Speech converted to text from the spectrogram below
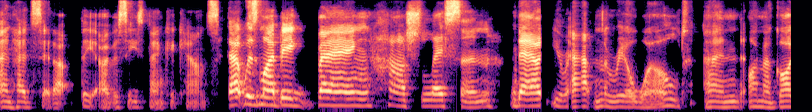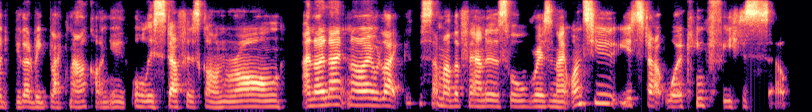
and had set up the overseas bank accounts. That was my big bang, harsh lesson. Now you're out in the real world and oh my God, you've got a big black mark on you. All this stuff has gone wrong. And I don't know, like some other founders will resonate once you you start working for yourself,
